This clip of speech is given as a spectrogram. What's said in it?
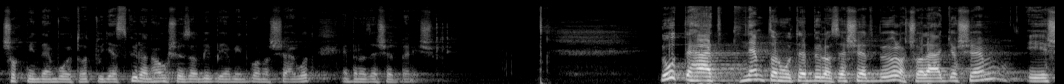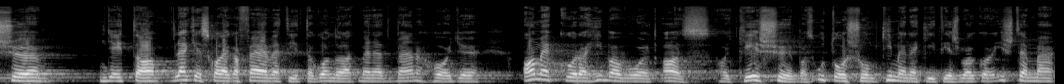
sok minden volt ott, ugye ezt külön hangsúlyozza a Biblia, mint gonoszságot ebben az esetben is. Lót tehát nem tanult ebből az esetből, a családja sem, és ugye itt a lelkész kollega felveti itt a gondolatmenetben, hogy amekkora hiba volt az, hogy később, az utolsó kimenekítésben, akkor Isten már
